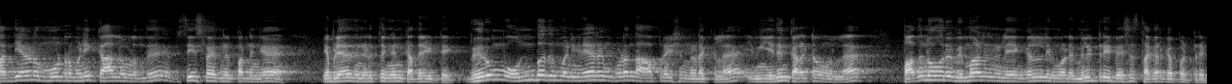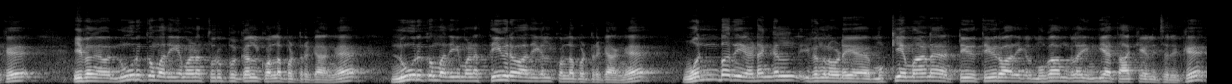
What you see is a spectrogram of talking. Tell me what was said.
மத்தியானம் மூன்றரை மணிக்கு காலில் விழுந்து சீஸ் ஃபயர் பண்ணுங்க எப்படியாவது நிறுத்துங்கன்னு கதறிட்டு வெறும் ஒன்பது மணி நேரம் கூட இந்த ஆப்ரேஷன் நடக்கலை. இவங்க எதுவும் கரெக்டாகவும் இல்லை. பதினோரு விமான நிலையங்கள் இவங்களுடைய மிலிட்ரி பேசஸ் தகர்க்கப்பட்டிருக்கு. இவங்க நூறுக்கும் அதிகமான துருப்புக்கள் கொல்லப்பட்டிருக்காங்க. நூறுக்கும் அதிகமான தீவிரவாதிகள் கொல்லப்பட்டிருக்காங்க. ஒன்பது இடங்கள் இவங்களுடைய முக்கியமான தீ- தீவிரவாதிகள் முகாம்களை இந்தியா தாக்கி அளிச்சிருக்கு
